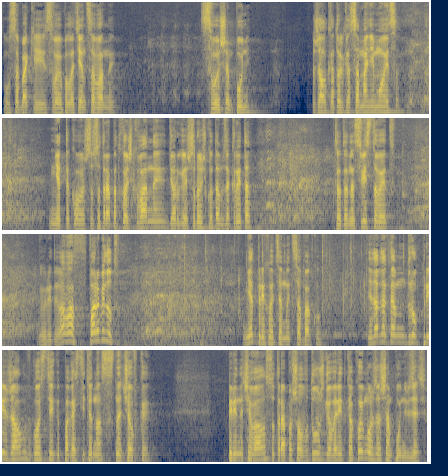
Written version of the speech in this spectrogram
У собаки свое полотенце в ванной, свой шампунь. Жалко, только сама не моется. Нет такого, что с утра подходишь к ванной, дергаешь ручку, там закрыто. Кто-то насвистывает. Говорит, а, пару минут. Нет, приходится мыть собаку. Недавно к нам друг приезжал в гости погостить у нас с ночевкой. Переночевал, с утра пошел в душ, говорит, какой можно шампунь взять?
